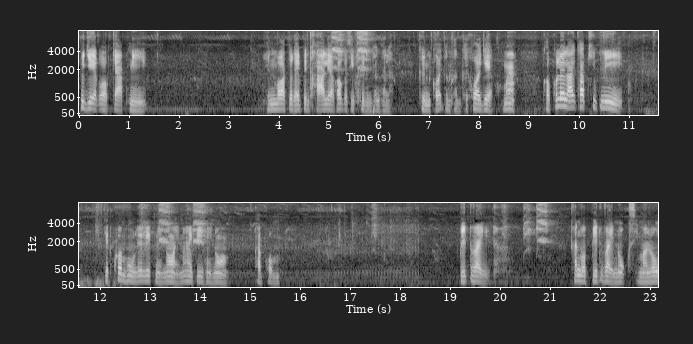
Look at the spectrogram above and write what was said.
ก็แยกออกจากนี่เห็นบอตัวใดเป็นขาแล้วเขาก็สิขึ้นจังสันละ ขึ้นเคาะจังสันค่อยๆแยกออกมา ขอบคุณหลายๆครับคลิปนี้เก็ดความหูเล็กๆน้อยๆมาให้พี่ให้น้องครับผม ปิดไว้ขั้นบ่ปิดไว้นกสิมาลง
